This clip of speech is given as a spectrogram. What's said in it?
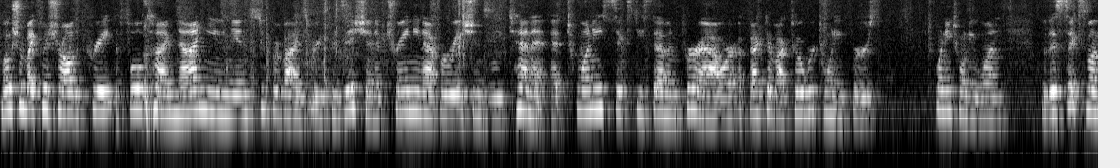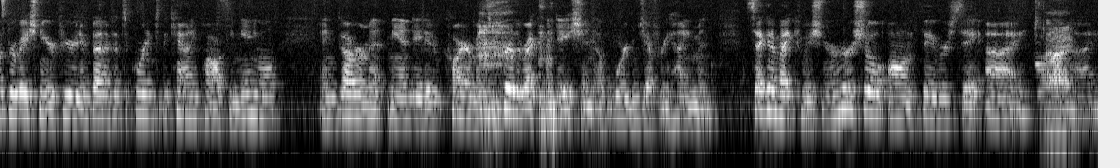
Motion by Commissioner Hall to create the full-time, non-union supervisory position of Training Operations Lieutenant at twenty sixty-seven per hour effective October twenty-first, twenty twenty-one with a six-month probationary period and benefits according to the county policy manual and government mandated requirements per the recommendation of Warden Jeffrey Heinman. Seconded by Commissioner Herschel, all in favor say aye. Aye.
